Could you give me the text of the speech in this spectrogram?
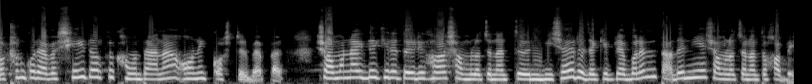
গঠন করে আবার সেই দলকে ক্ষমতা আনা অনেক কষ্টের ব্যাপার। সমন্বয়কদের ঘিরে তৈরি হওয়া সমালোচনার বিষয়ে রেজা কিবরিয়া বলেন, তাদের নিয়ে সমালোচনা তো হবে।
